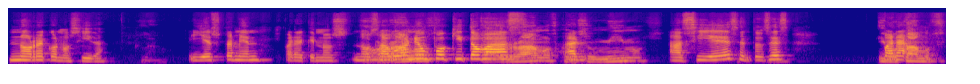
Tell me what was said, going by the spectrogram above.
no reconocida. Y eso también para que nos, nos abone un poquito más. Ahorramos, consumimos. Al, así es, entonces. Y para, votamos.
